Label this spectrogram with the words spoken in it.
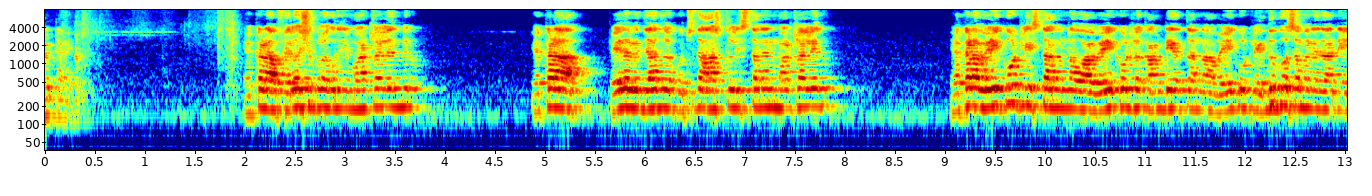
పెట్టాయి. ఎక్కడ ఫెలోషిప్ల గురించి మాట్లాడలేదు మీరు? ఎక్కడ పేద విద్యార్థులకు ఉచిత హాస్టల్ ఇస్తానని మాట్లాడలేదు? ఎక్కడ వెయ్యి కోట్లు ఇస్తానన్నావు ఆ వెయ్యి కోట్ల కమిటీ ఎత్తాను ఆ వెయ్యి కోట్లు ఎందుకోసం అనే దాన్ని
